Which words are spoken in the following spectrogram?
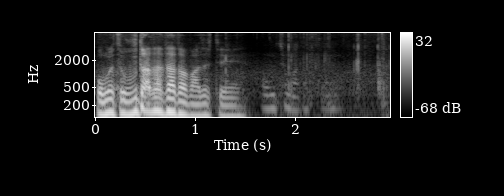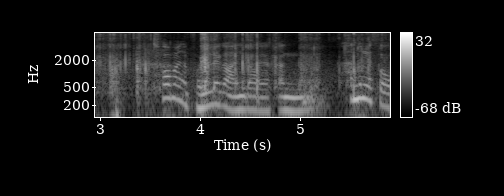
오면서 우다다다다 맞았지. 엄청 맞았어요. 처음에는 벌레가 아니라 약간 하늘에서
